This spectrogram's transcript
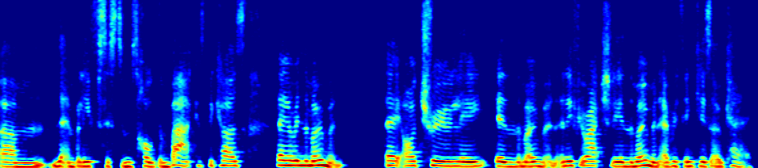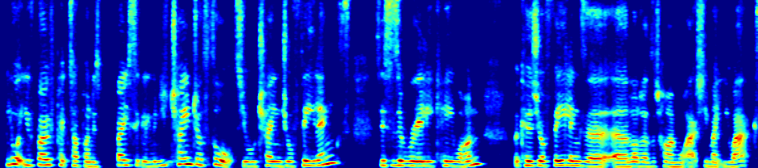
um, letting belief systems hold them back is because they are in the moment. They are truly in the moment. And if you're actually in the moment, everything is okay. What you've both picked up on is basically when you change your thoughts, you will change your feelings. This is a really key one because your feelings are, a lot of the time will actually make you act.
